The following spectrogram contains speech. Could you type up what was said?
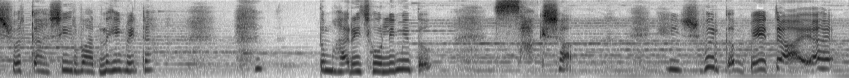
ईश्वर का आशीर्वाद नहीं बेटा। तुम्हारी झोली में तो साक्षात ईश्वर का बेटा आया है।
